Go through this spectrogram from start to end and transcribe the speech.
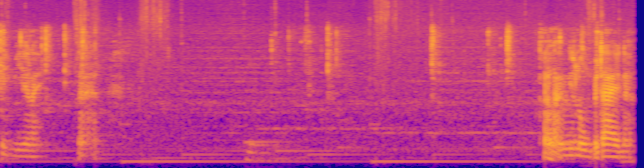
ไม่มีอะไรนะฮะ ข้างหลังนี่ลงไปได้นะ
